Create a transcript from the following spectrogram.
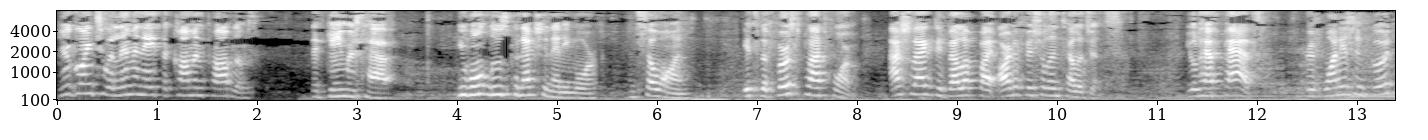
You're going to eliminate the common problems that gamers have. You won't lose connection anymore, and so on. It's the first platform, ExitLag developed by artificial intelligence. You'll have paths. If one isn't good,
